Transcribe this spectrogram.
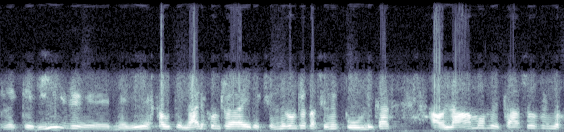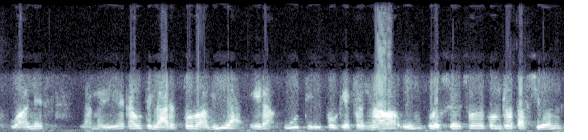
requerir eh, medidas cautelares contra la Dirección de Contrataciones Públicas, hablábamos de casos en los cuales la medida cautelar todavía era útil porque frenaba un proceso de contratación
